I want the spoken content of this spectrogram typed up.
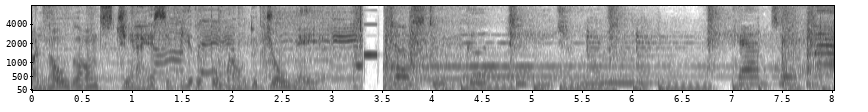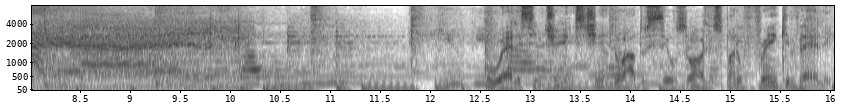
For Non Blondes tinha recebido o pulmão do John Mayer. O Alice in Chains tinha doado seus olhos para o Frank Valli.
